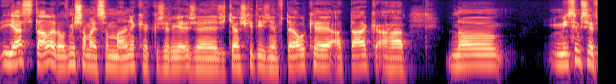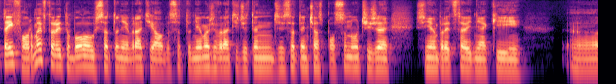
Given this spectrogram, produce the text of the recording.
ja stále rozmýšľam, aj som mal nejaké, že, že, že ťažký týždeň v telke a tak a no myslím si, že v tej forme, v ktorej to bolo, už sa to nevráti, alebo sa to nemôže vrátiť, že, ten, že sa ten čas posunul, čiže si neviem predstaviť nejaký uh,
